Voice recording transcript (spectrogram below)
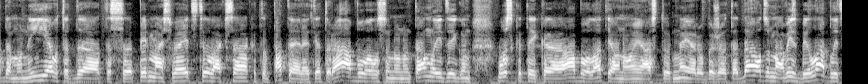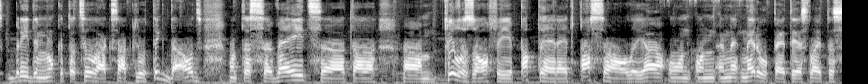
Ādamu un Ievu, tad uh, tas pirmais veids cilvēks sāka patērēt, ja tur ābolus un, un, un tam līdzīgi, un uzskatīja, ka āboli atjaunojās tur neierobežotā daudzumā. Viss bija labi līdz brīdim, nu, kad to cilvēku sāk kļūt tik daudz, un tas veids, tā um, filozofija patērēt pasauli, ja, un, un ne, nerūpēties, lai tas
